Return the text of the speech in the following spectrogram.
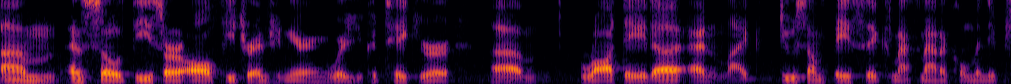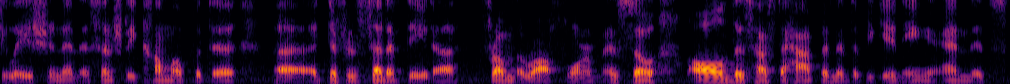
Um, and so these are all feature engineering where you could take your um, raw data and like do some basic mathematical manipulation and essentially come up with a, a, different set of data from the raw form. And so all of this has to happen at the beginning, and it's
